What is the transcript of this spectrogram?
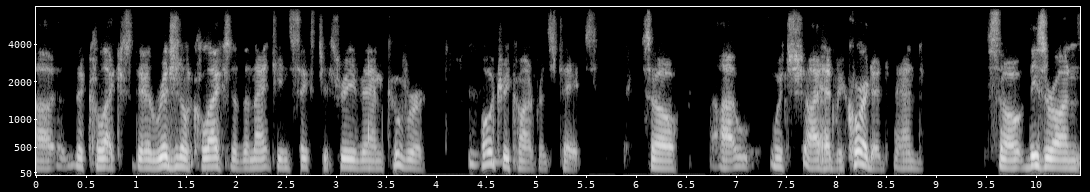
uh, the collection, the original collection of the 1963 Vancouver mm-hmm. Poetry Conference tapes. So, uh, which I had recorded, and so these are on,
